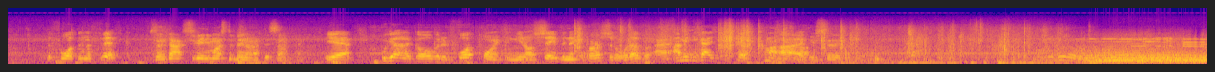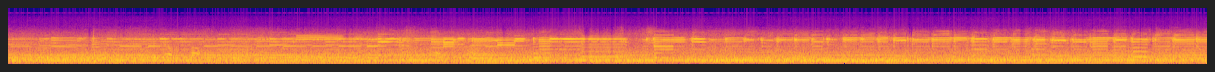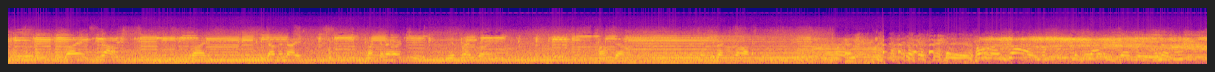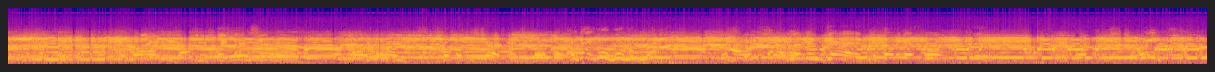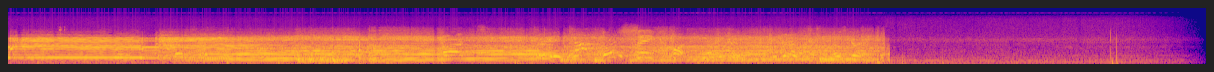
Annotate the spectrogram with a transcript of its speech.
The fourth and the fifth. So then Dr. Savini must have been onto something. Yeah. We gotta go over to the fourth point and, you know, save the next person or whatever. Alright, I mean, you guys, here, come on. let's Alright. go. You friend, Ryan. Calm down.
